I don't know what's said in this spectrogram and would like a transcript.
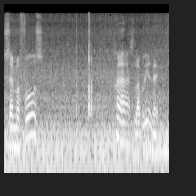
Semaphores. that's lovely, isn't it?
